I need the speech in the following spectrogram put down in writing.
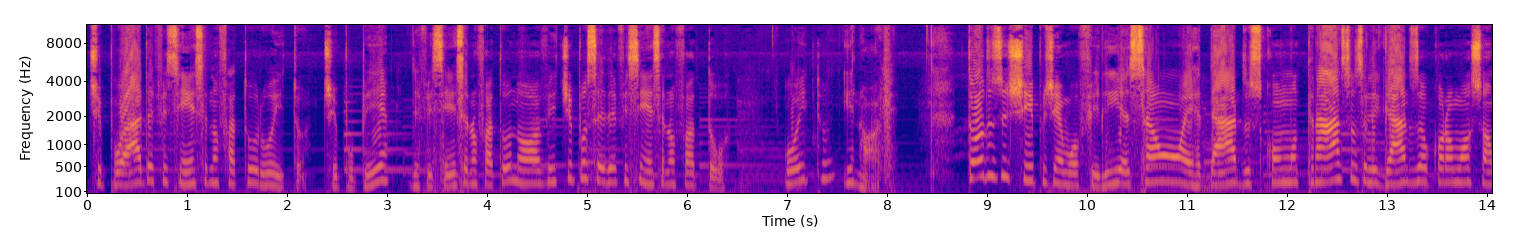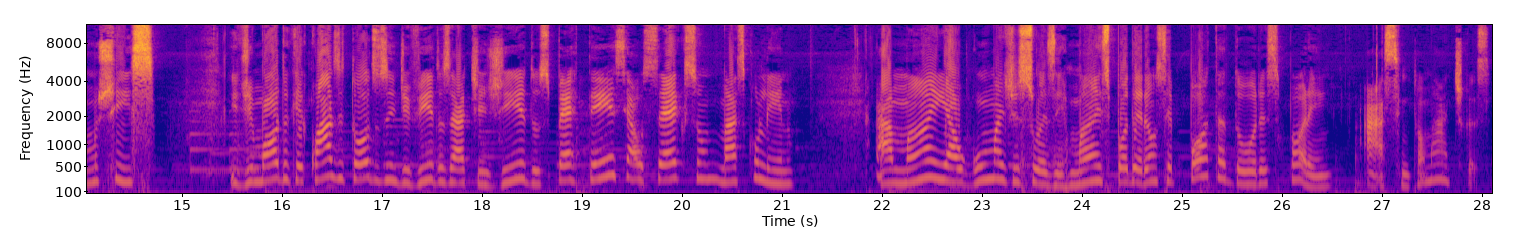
Tipo A, deficiência no fator 8. Tipo B, deficiência no fator 9. E tipo C, deficiência no fator 8 e 9. Todos os tipos de hemofilia são herdados como traços ligados ao cromossomo X. E de modo que quase todos os indivíduos atingidos pertencem ao sexo masculino. A mãe e algumas de suas irmãs poderão ser portadoras, porém assintomáticas.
